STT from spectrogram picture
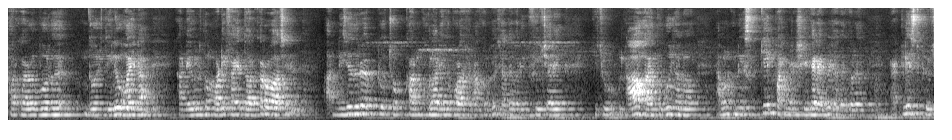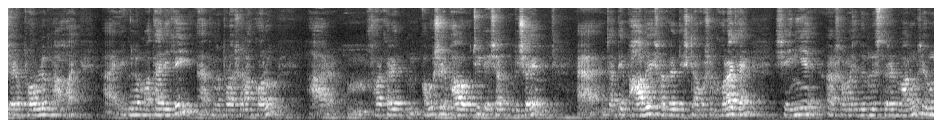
সরকারের উপর দোষ দিলেও হয় না। কারণ এগুলো তো মডিফাইয়ের দরকারও আছে। আর নিজেদেরও একটু চোখ কান খোলা রেখে পড়াশোনা করবে, যাতে করে ফিউচারে কিছু না হয়। তবু যেন এমন কোনো স্কিল পাশাপাশি শিখে রাখবে, যাতে করে অ্যাটলিস্ট ফিউচারে প্রবলেম না হয়। এগুলো মাথায় রেখেই তোমরা পড়াশোনা করো। আর সরকারের অবশ্যই ভাবা উচিত এইসব বিষয়ে যাতে ভাবে সরকারের দৃষ্টি আকর্ষণ করা যায়। সেই নিয়ে সমাজের বিভিন্ন স্তরের মানুষ এবং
